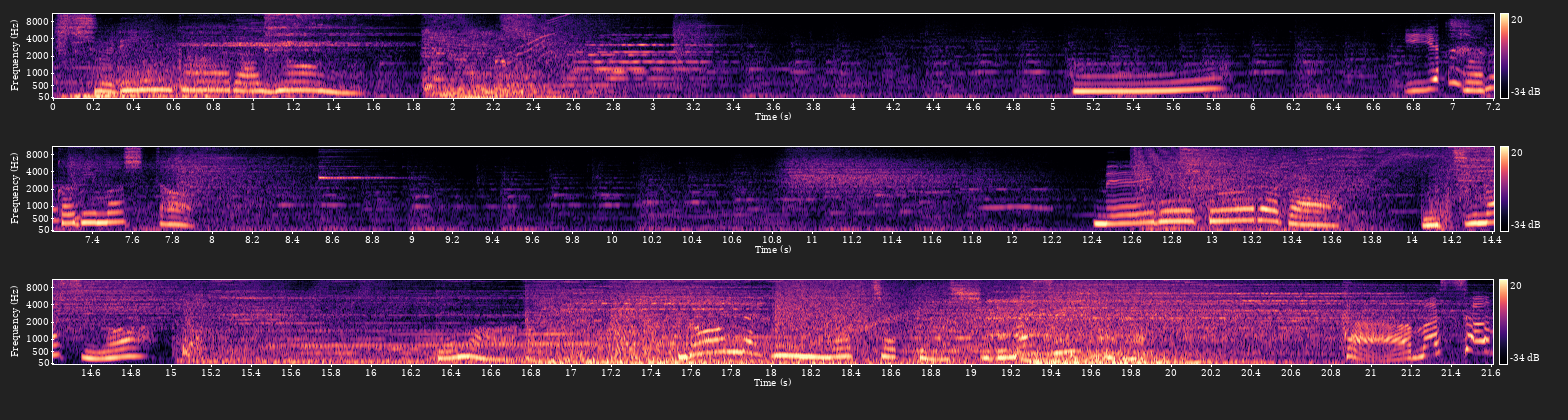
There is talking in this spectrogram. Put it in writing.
シュリンガーラヨーン。ふん。いや。わかりましたあらば打ちますよ。でもどんな風になっちゃっても知りませんから。カーマ三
